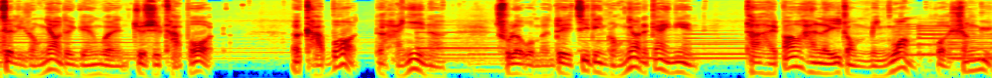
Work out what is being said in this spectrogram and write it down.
这里“荣耀”的原文就是卡波尔，而卡波尔的含义呢，除了我们对既定荣耀的概念，它还包含了一种名望或声誉。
